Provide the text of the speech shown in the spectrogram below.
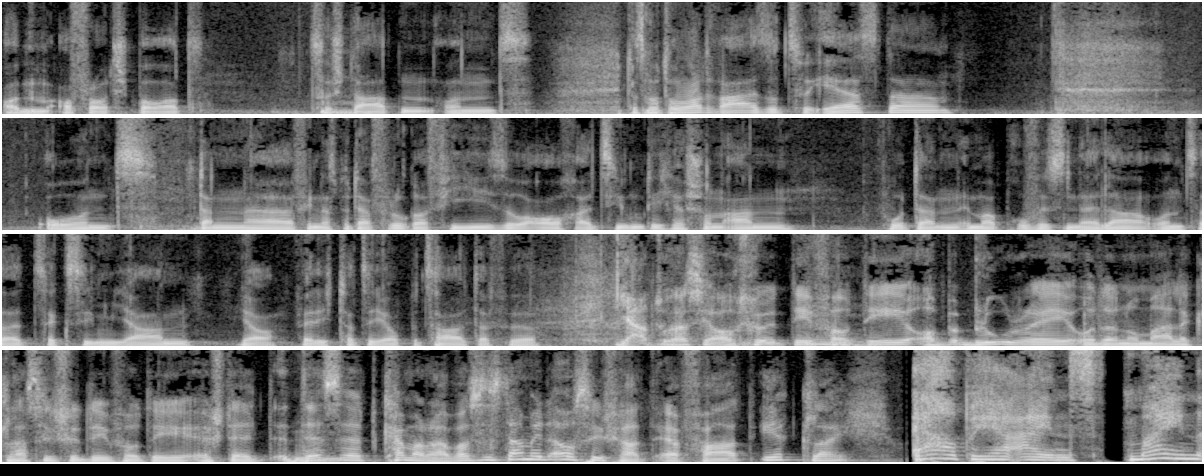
im Offroad-Sport zu starten. Und das Motorrad war also zuerst da. Und dann äh, fing das mit der Fotografie so auch als Jugendlicher schon an, wurde dann immer professioneller und seit sechs, sieben Jahren, ja, werde ich tatsächlich auch bezahlt dafür. Ja, du hast ja auch DVD, ob Blu-ray oder normale klassische DVD erstellt. Desert Camera, was es damit auf sich hat, erfahrt ihr gleich. RPR 1, mein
